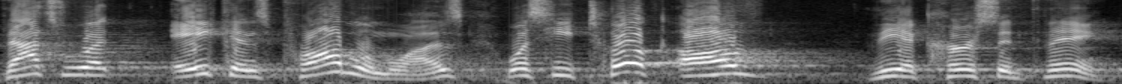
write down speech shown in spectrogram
That's what Achan's problem was, was he took of the accursed thing.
